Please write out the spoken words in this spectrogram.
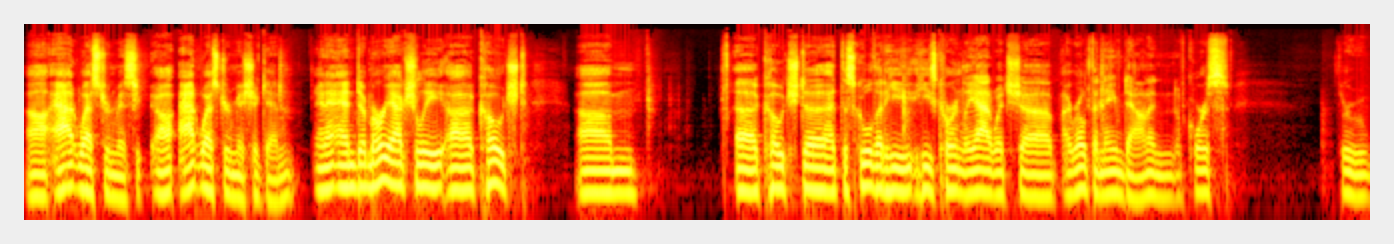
uh, at Western uh, at Western Michigan, and and Murray actually uh, coached um, uh, coached uh, at the school that he he's currently at, which uh, I wrote the name down, and of course through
